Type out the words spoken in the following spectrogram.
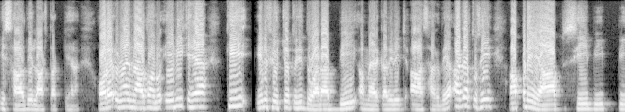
ਇਸ ਸਾਲ ਦੇ ਲਾਸਟ ਤੱਕ ਕਿਹਾ। ਔਰ ਉਹਨਾਂ ਨੇ ਨਾਲ ਤੁਹਾਨੂੰ ਇਹ ਵੀ ਕਿਹਾ ਕਿ ਇਨ ਫਿਊਚਰ ਤੁਸੀਂ ਦੁਬਾਰਾ ਵੀ ਅਮਰੀਕਾ ਦੇ ਵਿੱਚ ਆ ਸਕਦੇ ਆ। ਅਗਰ ਤੁਸੀਂ ਆਪਣੇ ਆਪ CBP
